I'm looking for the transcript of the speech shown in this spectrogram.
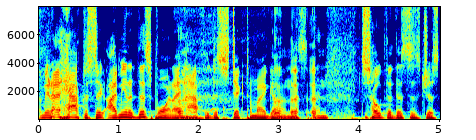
I mean, I have to stick. I mean, at this point, I have to just stick to my guns and just hope that this is just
